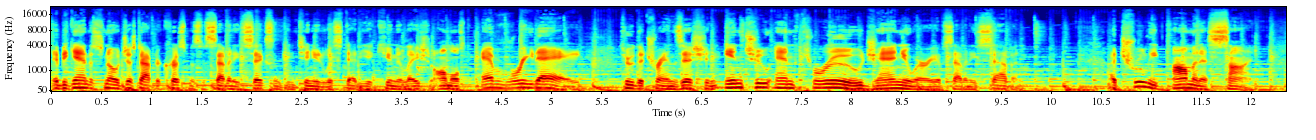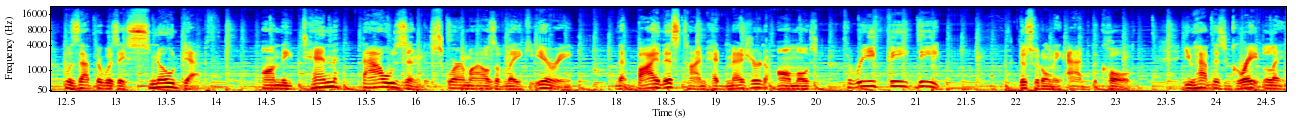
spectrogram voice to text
It began to snow just after Christmas of 76 and continued with steady accumulation almost every day through the transition into and through January of 77. A truly ominous sign was that there was a snow depth on the 10,000 square miles of Lake Erie that by this time had measured almost three feet deep. This would only add to the cold. You have this great lake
